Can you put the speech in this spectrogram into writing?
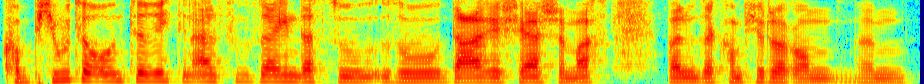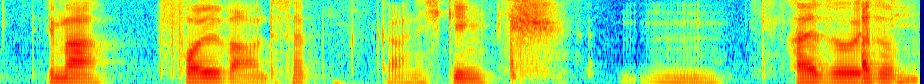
Computerunterricht in Anführungszeichen, dass du so da Recherche machst, weil unser Computerraum ähm, immer voll war und deshalb gar nicht ging. Also, also die,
